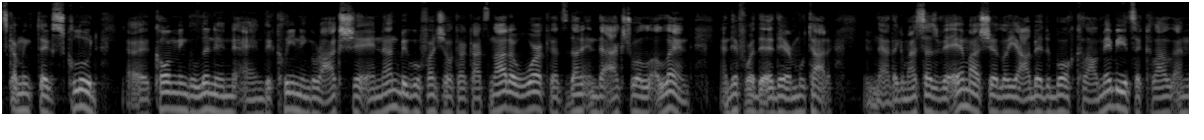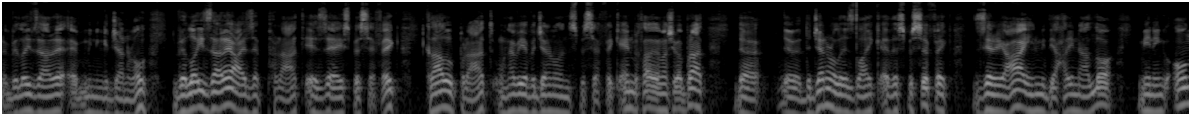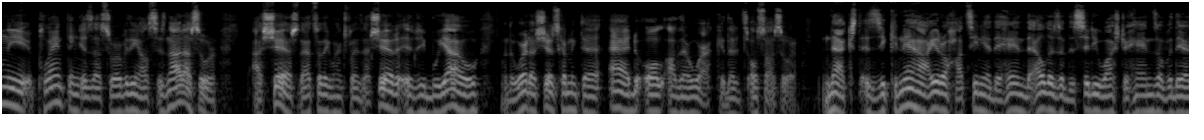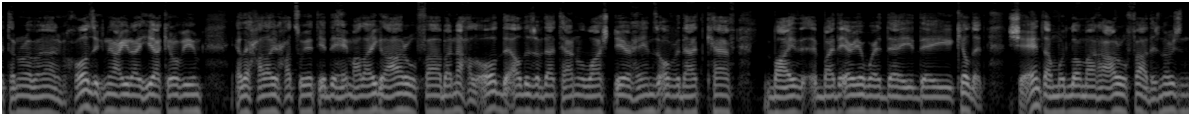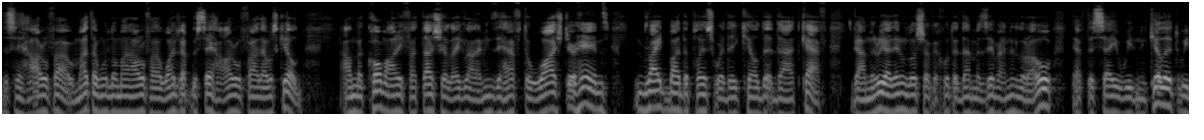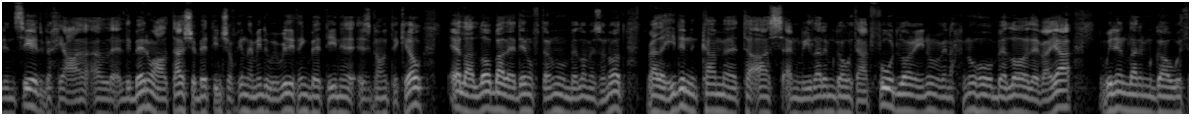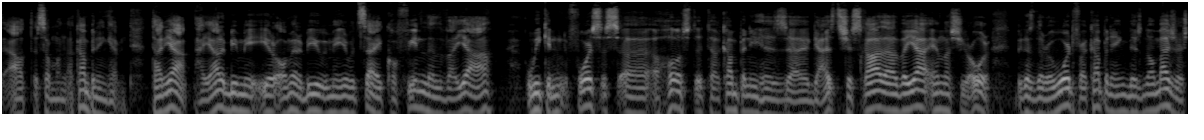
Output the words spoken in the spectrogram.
It's coming to exclude uh, combing linen and cleaning rocks. It's not a work that's done in the actual land, and therefore they are mutar. Now the Gemara says ve'ema lo ya'abed bo klal. Maybe it's a klal and velo uh, meaning a general. Velo is a prat is a specific. Klal prat. Whenever you have a general and specific, and b'klal prat, the the the general is like uh, the specific zeri'ain midiharina lo, meaning only planting is asur. Everything else is not asur. Asher, so that's what the Gemara explains. Asher is ribuyahu, when the word Asher is coming to add all other work, that it's also Asur. Next, Ziknei Ha'ira Hatzin Yadehen, the elders of the city washed their hands over there, Tanur Abanan, V'chol Ziknei Ha'ira Hiya Kerovim, Ele Banahal. All the elders of that town will wash their hands over that calf by the, by the area where they, they killed it. There's no reason to say Ha'arufa. Umat Tamud Lomar. Why did you have to say Ha'arufa that was killed? Al. That means they have to wash their hands right by the place where they killed that calf. They have to say we didn't kill it, we didn't see it. Do we really think betin is going to kill? Rather, he didn't come uh, to us and we let him go without food. We didn't let him go without someone accompanying him. Tanya, Omer Meir would Kofin lelvaya, we can force a, uh, a, host to accompany his uh, guest. Because the reward for accompanying there's no measure.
